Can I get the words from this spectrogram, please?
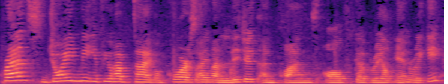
Friends, join me if you have time. Of course, I'm a legit and fan of Gabriel Henrique.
